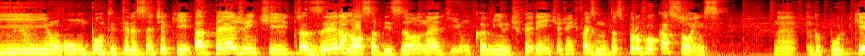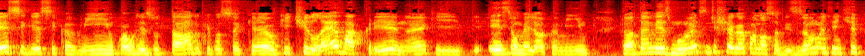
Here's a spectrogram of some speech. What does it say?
E um, um, ponto interessante é que até a gente trazer a nossa visão né, de um caminho diferente, a gente faz muitas provocações. Né, do porquê seguir esse caminho, qual o resultado que você quer, o que te leva a crer né, que esse é o melhor caminho. Então, até mesmo antes de chegar com a nossa visão, a gente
